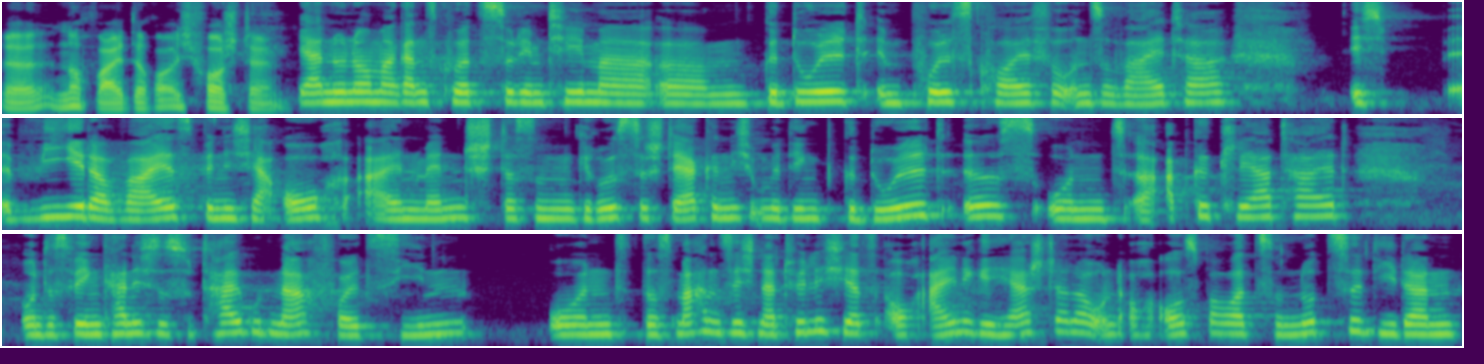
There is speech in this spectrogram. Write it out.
äh, noch weitere euch vorstellen. Ja, nur noch mal ganz kurz zu dem Thema ähm, Geduld, Impulskäufe und so weiter. Ich äh, wie jeder weiß, bin ich ja auch ein Mensch, dessen größte Stärke nicht unbedingt Geduld ist und äh, Abgeklärtheit. Und deswegen kann ich das total gut nachvollziehen. Und das machen sich natürlich jetzt auch einige Hersteller und auch Ausbauer zunutze, die dann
